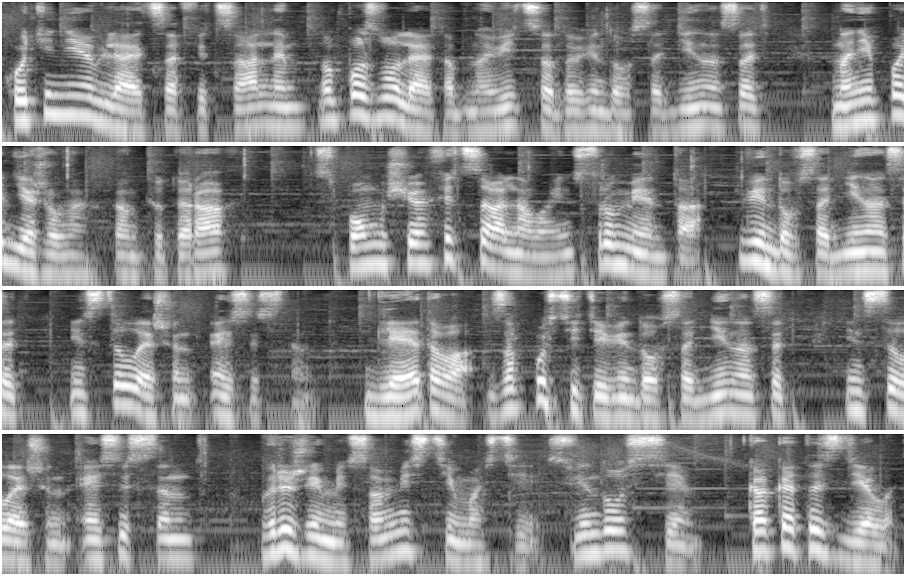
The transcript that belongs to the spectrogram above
хоть и не является официальным, но позволяет обновиться до Windows 11 на неподдерживаемых компьютерах с помощью официального инструмента Windows 11 Installation Assistant. Для этого запустите Windows 11 Installation Assistant в режиме совместимости с Windows 7. Как это сделать?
